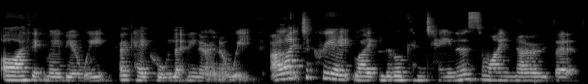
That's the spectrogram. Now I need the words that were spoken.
oh, I think maybe a week. Okay, cool. Let me know in a week. I like to create like little containers so I know that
